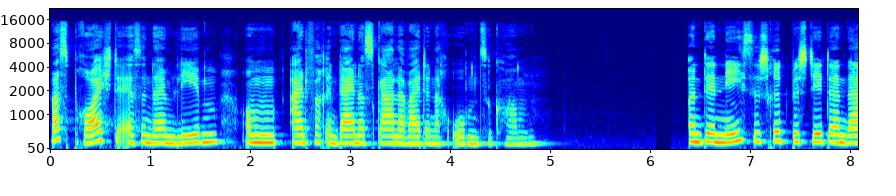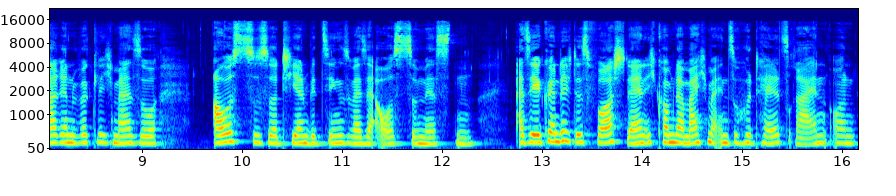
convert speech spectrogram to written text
was bräuchte es in deinem Leben, um einfach in deiner Skala weiter nach oben zu kommen? Und der nächste Schritt besteht dann darin, wirklich mal so auszusortieren bzw. auszumisten. Also ihr könnt euch das vorstellen, ich komme da manchmal in so Hotels rein und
